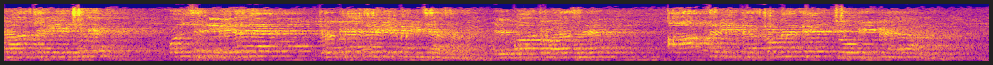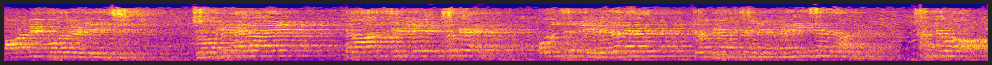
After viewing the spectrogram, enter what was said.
प्राप्त करेंगे ठीक उनसे निवेदन है, कृपया करिए मैं नीचे आ जाऊँ एक बात दोबारा सुने आप सभी दर्शकों में से जो भी महिला ऑनली फॉर लेडीज़ जो भी महिलाएँ डांस के लिए इच्छुक है, उनसे निवेदन है, कृपया चलिए मैं नीचे आ जाऊँ धन्यवाद।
